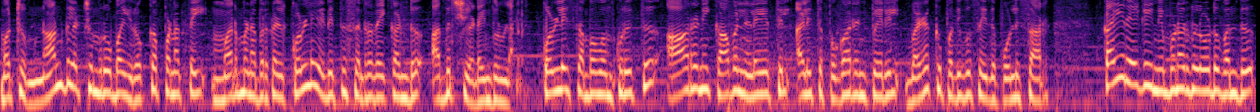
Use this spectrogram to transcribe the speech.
மற்றும் நான்கு லட்சம் ரூபாய் ரொக்கப்பணத்தை மர்ம நபர்கள் கொள்ளையடித்து சென்றதைக் கண்டு அதிர்ச்சி அடைந்துள்ளார் கொள்ளை சம்பவம் குறித்து ஆரணி காவல் நிலையத்தில் அளித்த புகாரின் பேரில் வழக்கு பதிவு செய்த போலீசார் கைரேகை நிபுணர்களோடு வந்து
